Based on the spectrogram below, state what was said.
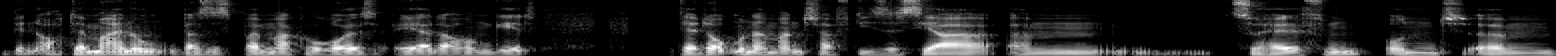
bin auch der Meinung, dass es bei Marco Reus eher darum geht, der Dortmunder Mannschaft dieses Jahr ähm, zu helfen. Und ähm,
